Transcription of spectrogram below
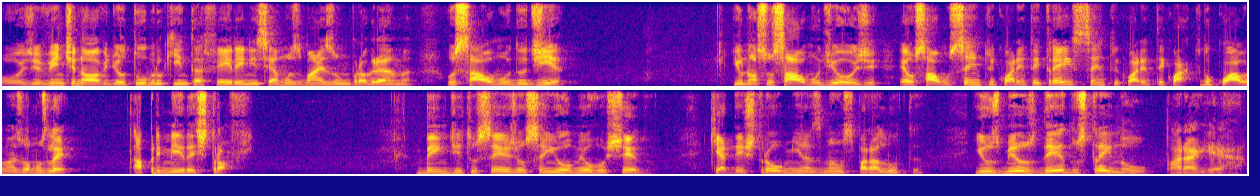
Hoje, 29 de outubro, quinta-feira, iniciamos mais um programa, o Salmo do Dia. E o nosso salmo de hoje é o Salmo 143, 144, do qual nós vamos ler a primeira estrofe. Bendito seja o Senhor, meu rochedo, que adestrou minhas mãos para a luta e os meus dedos treinou para a guerra.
